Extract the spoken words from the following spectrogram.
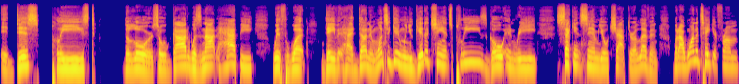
it displeased the Lord. So God was not happy with what David had done. And once again, when you get a chance, please go and read Second Samuel chapter 11. But I want to take it from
